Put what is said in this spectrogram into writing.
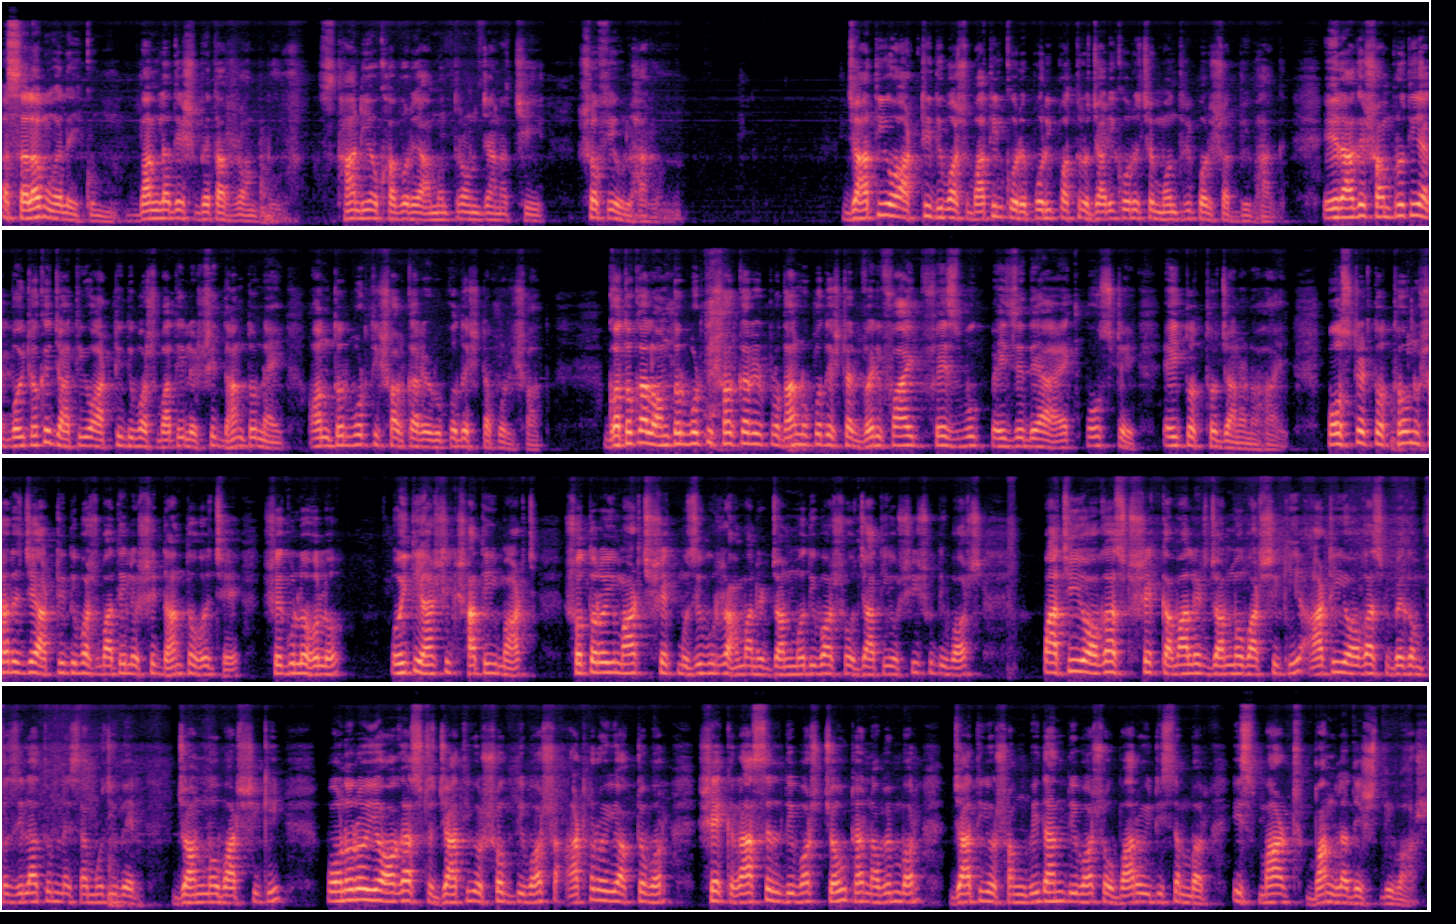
আসসালামু আলাইকুম, বাংলাদেশ বেতার রংপুর। স্থানীয় খবরে আমন্ত্রণ জানাচ্ছি শফিউল হারুন। জাতীয় আটটি দিবস বাতিল করে পরিপত্র জারি করেছে মন্ত্রিপরিষদ বিভাগ। এর আগে সম্প্রতি এক বৈঠকে জাতীয় আটটি দিবস বাতিলের সিদ্ধান্ত নেয় অন্তর্বর্তী সরকারের উপদেষ্টা পরিষদ। গতকাল অন্তর্বর্তী সরকারের প্রধান উপদেষ্টার ভেরিফাইড ফেসবুক পেজে দেয়া এক পোস্টে এই তথ্য জানানো হয়। পোস্টের তথ্য অনুসারে যে আটটি দিবস বাতিলের সিদ্ধান্ত হয়েছে, সেগুলো হলো ঐতিহাসিক সাতই মার্চ, সতেরোই মার্চ শেখ মুজিবুর রহমানের জন্মদিবস ও জাতীয় শিশু দিবস, পাঁচই অগস্ট শেখ কামালের জন্মবার্ষিকী, আটই অগস্ট বেগম ফজিলাতুন্নেসা মুজিবের জন্মবার্ষিকী পনেরোই অগস্ট জাতীয় শোক দিবস, আঠারোই অক্টোবর শেখ রাসেল দিবস, চৌঠা নভেম্বর জাতীয় সংবিধান দিবস ও বারোই ডিসেম্বর স্মার্ট বাংলাদেশ দিবস।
